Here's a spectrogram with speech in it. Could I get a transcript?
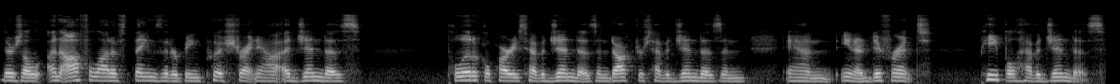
there's a, an awful lot of things that are being pushed right now, agendas. Political parties have agendas, and doctors have agendas, and, and you know, different people have agendas.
